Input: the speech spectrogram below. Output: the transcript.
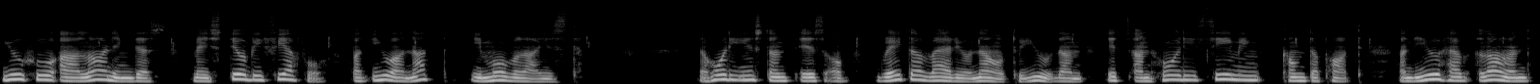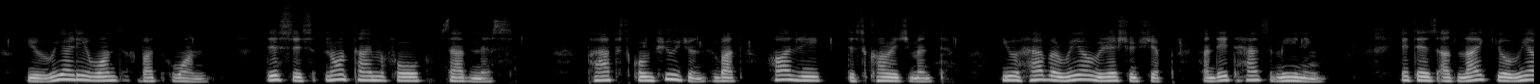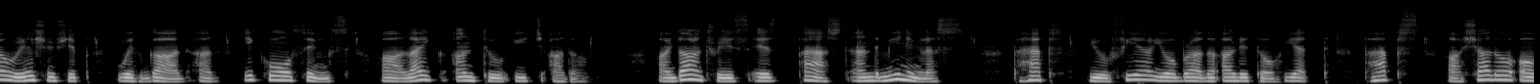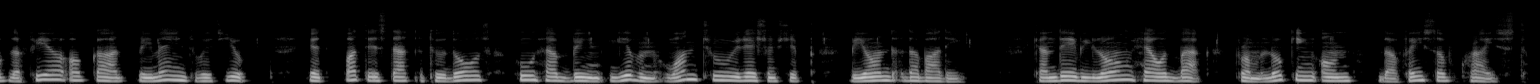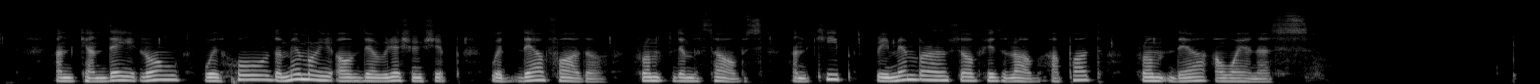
You who are learning this may still be fearful, but you are not immobilized. The holy instant is of greater value now to you than its unholy seeming counterpart, and you have learned you really want but one. This is no time for sadness, perhaps confusion, but hardly discouragement. You have a real relationship, and it has meaning. It is as like your real relationship with God as equal things are like unto each other. Idolatry is past and meaningless. Perhaps you fear your brother a little, yet perhaps a shadow of the fear of God remains with you. Yet what is that to those who have been given one true relationship beyond the body? Can they be long held back from looking on the face of Christ? And can they long withhold the memory of their relationship with their Father from themselves and keep remembrance of His love apart from their awareness?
